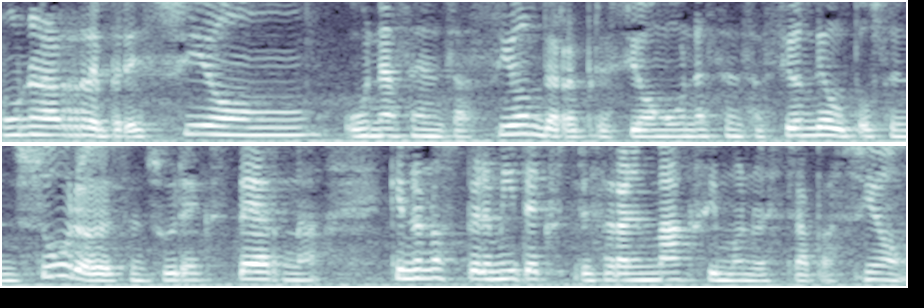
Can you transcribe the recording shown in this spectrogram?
una represión, una sensación de represión, una sensación de autocensura o de censura externa que no nos permite expresar al máximo nuestra pasión.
